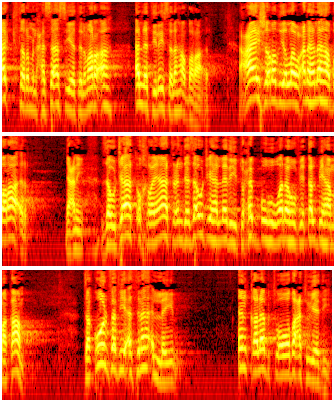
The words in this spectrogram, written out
أكثر من حساسية المرأة التي ليس لها ضرائر. عائشة رضي الله عنها لها ضرائر. يعني زوجات أخريات عند زوجها الذي تحبه وله في قلبها مقام. تقول ففي أثناء الليل انقلبت ووضعت يدي.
